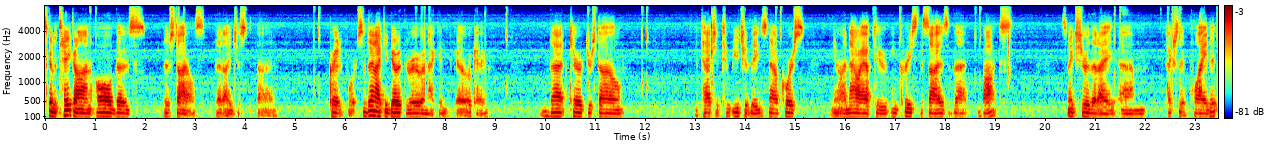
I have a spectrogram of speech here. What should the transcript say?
it's going to take on all those those styles that I just uh, created for it. So then I could go through and I can go, okay, that character style, attach it to each of these. Now, of course, you know, now I have to increase the size of that box. Let's make sure that I um, actually applied it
